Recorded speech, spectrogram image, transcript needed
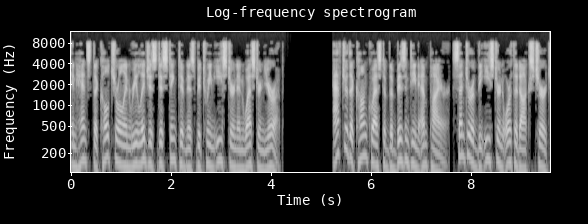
enhanced the cultural and religious distinctiveness between Eastern and Western Europe. After the conquest of the Byzantine Empire, center of the Eastern Orthodox Church,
